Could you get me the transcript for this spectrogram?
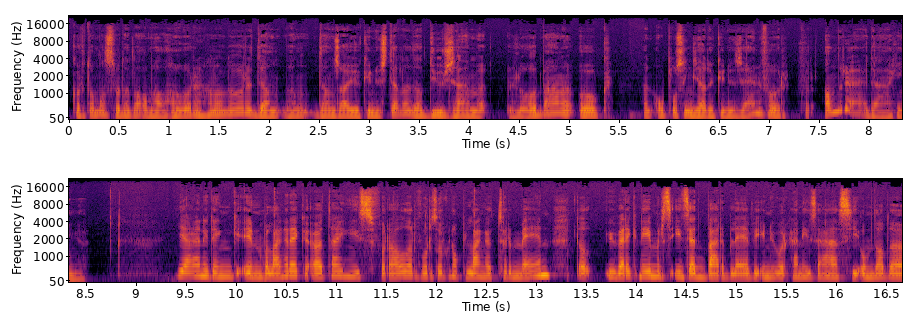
Kortom, als we dat allemaal horen, Hannelore, dan, dan, dan zou je kunnen stellen dat duurzame loopbanen ook een oplossing zouden kunnen zijn voor, voor andere uitdagingen. Ja, en ik denk een belangrijke uitdaging is vooral ervoor zorgen op lange termijn dat uw werknemers inzetbaar blijven in uw organisatie. Omdat uh,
